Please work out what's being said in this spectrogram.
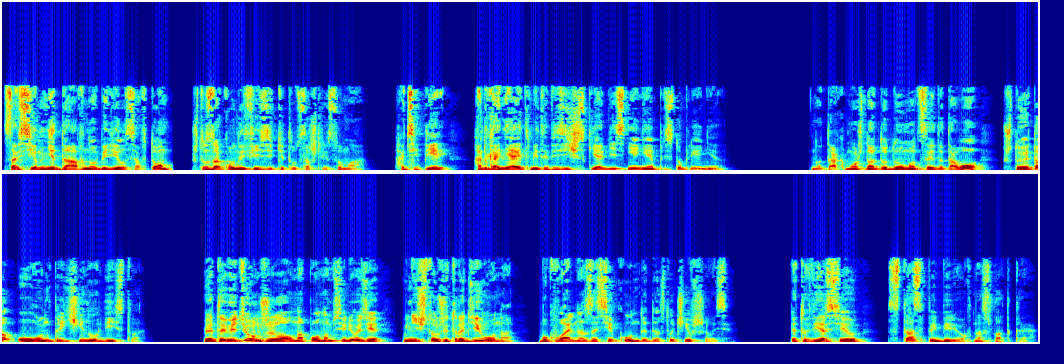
совсем недавно убедился в том, что законы физики тут сошли с ума. А теперь отгоняет метафизические объяснения преступлению? Но так можно додуматься и до того, что это он причина убийства. Это ведь он желал на полном серьезе уничтожить Родиона, буквально за секунды до случившегося. Эту версию Стас приберег на сладкое.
